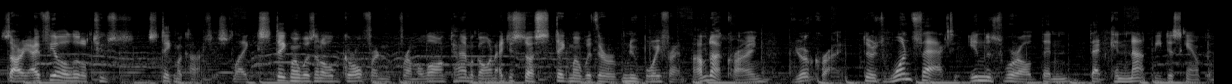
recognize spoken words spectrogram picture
Sorry, I feel a little too stigma conscious. Like, Stigma was an old girlfriend from a long time ago, and I just saw Stigma with her new boyfriend. I'm not crying. You're crying. There's one fact in this world that, that cannot be discounted.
